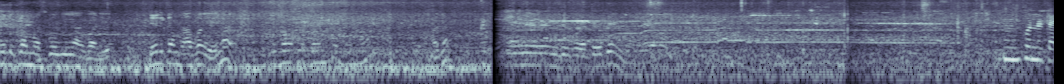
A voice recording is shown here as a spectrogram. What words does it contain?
टेलिकममा सोध्नु अगाडि टेलिकम अगाडि होइन? हजुर। कोनोटा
